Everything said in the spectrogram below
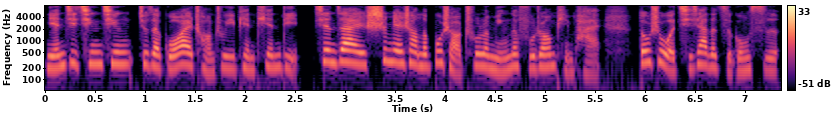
年纪轻轻就在国外闯出一片天地。现在市面上的不少出了名的服装品牌，都是我旗下的子公司。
